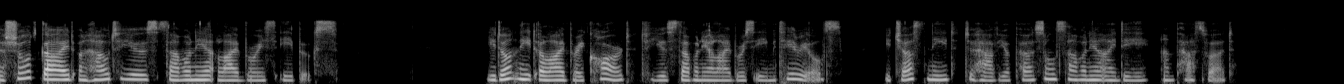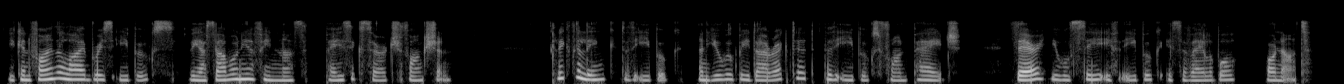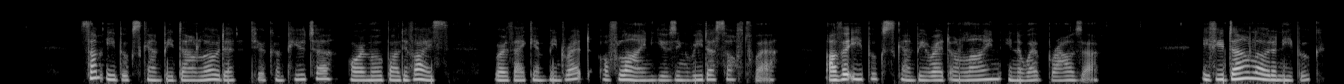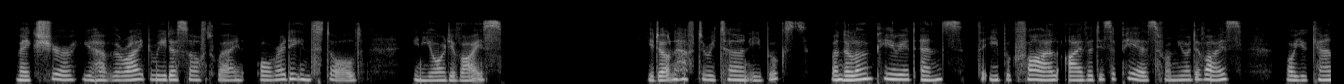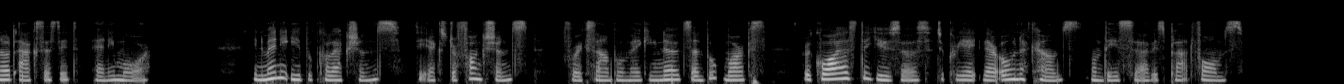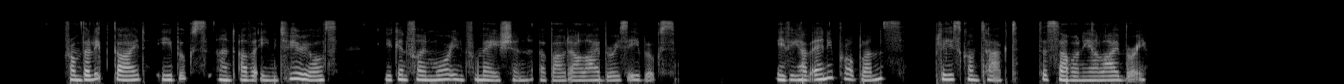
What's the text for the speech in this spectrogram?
A short guide on how to use Savonia Libraries ebooks. You don't need a library card to use Savonia Libraries e-materials. You just need to have your personal Savonia ID and password. You can find the library's ebooks via Savonia Finna's basic search function. Click the link to the ebook and you will be directed to the ebook's front page. There you will see if the ebook is available or not. Some ebooks can be downloaded to a computer or a mobile device where they can be read offline using reader software. Other ebooks can be read online in a web browser. If you download an ebook, make sure you have the right reader software already installed in your device. You don't have to return ebooks. When the loan period ends, the ebook file either disappears from your device or you cannot access it anymore. In many ebook collections, the extra functions, for example making notes and bookmarks, requires the users to create their own accounts on these service platforms. From the LibGuide, ebooks and other e-materials, you can find more information about our library's ebooks. If you have any problems, please contact the Savonia Library.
